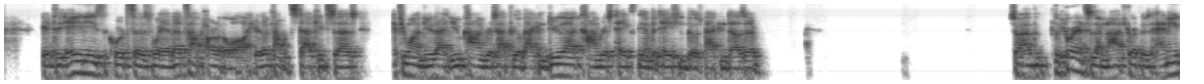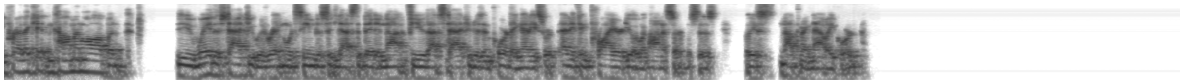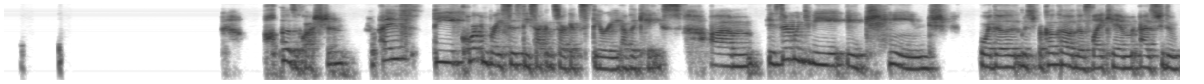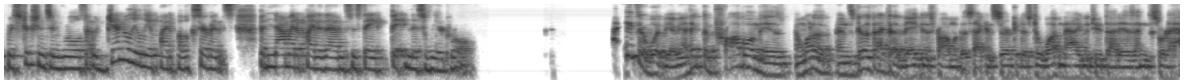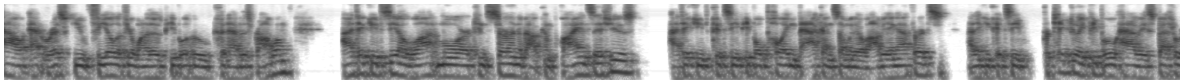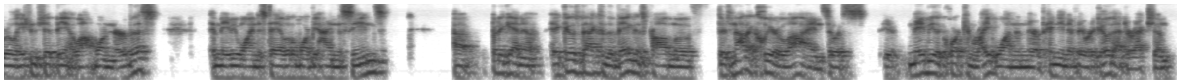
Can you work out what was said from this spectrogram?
Get to the 80s, the court says, wait, that's not part of the law here. That's not what statute says. If you want to do that, you Congress have to go back and do that. Congress takes the invitation, goes back and does it. So uh, the short answer is I'm not sure if there's any predicate in common law, but the way the statute was written would seem to suggest that they did not view that statute as importing any sort anything prior dealing with honest services at least not the McNally court. I'll pose a question. If the court embraces the Second Circuit's theory of the case, um, is there going to be a change for those Mr. Percoco and those like him as to the restrictions and rules that would generally only apply to public servants, but now might apply to them since they fit in this weird role? I think there would be. I mean, I think the problem is, and one of the, and it goes back to that vagueness problem with the Second Circuit as to what magnitude that is and sort of how at risk you feel if you're one of those people who could have this problem. I think you'd see a lot more concern about compliance issues. I think you could see people pulling back on some of their lobbying efforts. I think you could see particularly people who have a special relationship being a lot more nervous and maybe wanting to stay a little more behind the scenes. Uh, but again, uh, it goes back to the vagueness problem of there's not a clear line. So it's you know, maybe the court can write one in their opinion if they were to go that direction.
